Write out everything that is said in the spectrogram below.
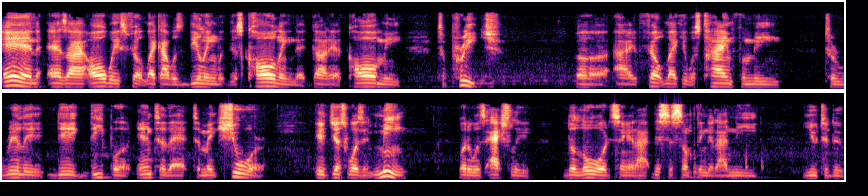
And as I always felt like I was dealing with this calling that God had called me to preach, uh, I felt like it was time for me to really dig deeper into that to make sure it just wasn't me, but it was actually the Lord saying, This is something that I need you to do.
